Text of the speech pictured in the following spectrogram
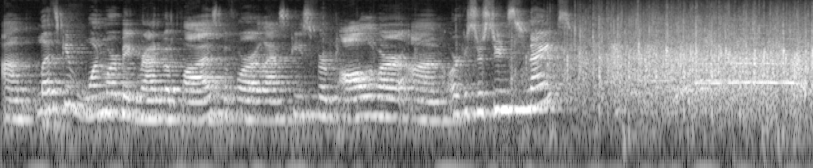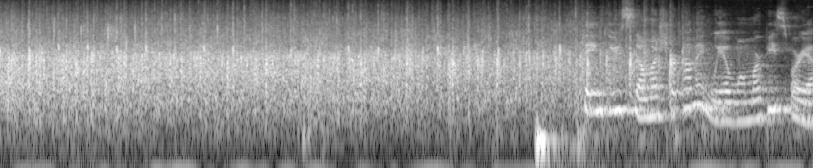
Um, let's give one more big round of applause before our last piece for all of our um, orchestra students tonight. Thank you so much for coming. We have one more piece for you.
